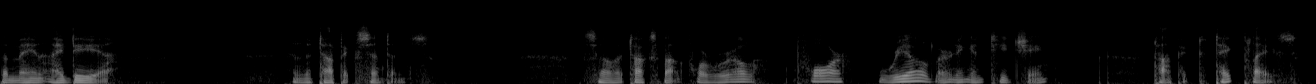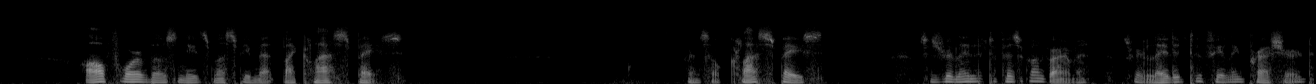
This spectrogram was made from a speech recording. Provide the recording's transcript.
the main idea in the topic sentence. So it talks about for real, for real learning and teaching topic to take place, all four of those needs must be met by class space. And so class space, which is related to physical environment, is related to feeling pressured,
